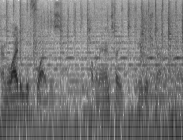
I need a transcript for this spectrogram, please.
and laden with flavours of an antique English manor.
